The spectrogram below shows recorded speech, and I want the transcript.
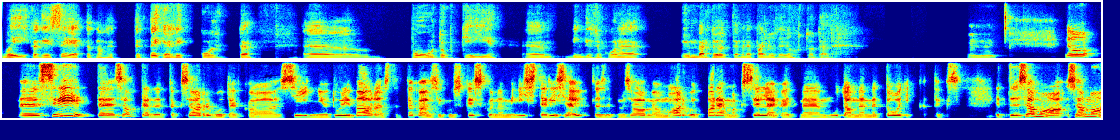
või ikkagi see, et, et noh, et tegelikult äh, puudubki mingisugune ümbertöötamine paljudel juhtudel mm? -hmm. no Äh, see, et äh, sahkerdatakse arvudega, siin ju tuli paar aastat tagasi, kus keskkonnaminister ise ütles, et me saame oma arvud paremaks sellega, et me muudame metoodikat, eks. et sama, sama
